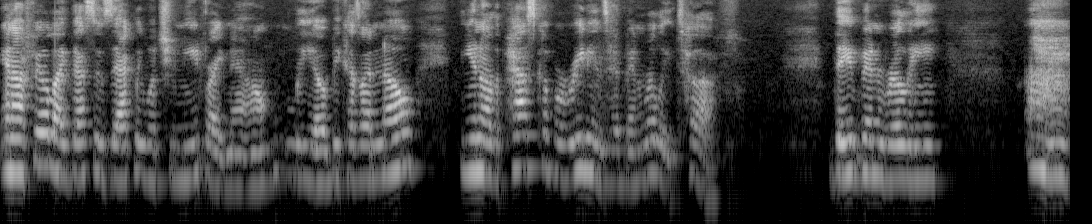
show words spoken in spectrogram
And I feel like that's exactly what you need right now, Leo, because I know you know, the past couple readings have been really tough. They've been really uh,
